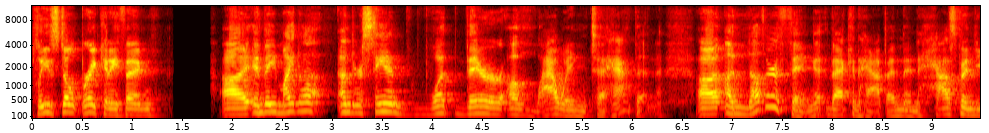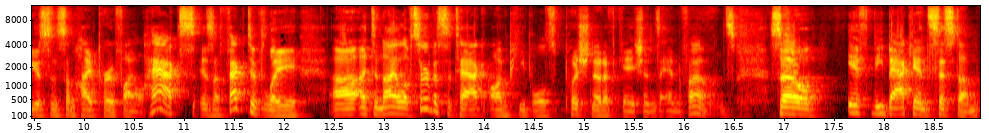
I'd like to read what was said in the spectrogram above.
Please don't break anything." Uh, and they might not understand what they're allowing to happen. Uh, another thing that can happen and has been used in some high profile hacks is effectively uh, a denial of service attack on people's push notifications and phones. So if the backend system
